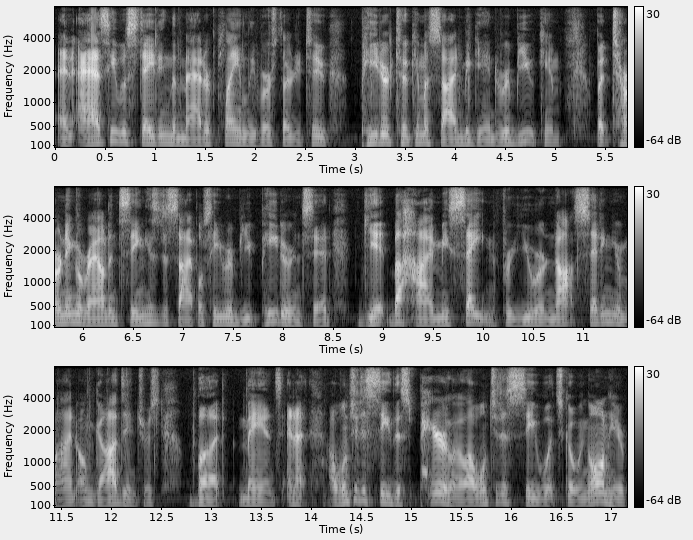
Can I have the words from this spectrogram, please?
And as he was stating the matter plainly, verse 32, Peter took him aside and began to rebuke him. But turning around and seeing his disciples, he rebuked Peter and said, Get behind me, Satan, for you are not setting your mind on God's interest, but man's. And I, I want you to see this parallel. I want you to see what's going on here.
